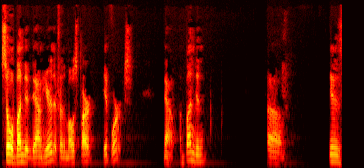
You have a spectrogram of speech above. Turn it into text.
so abundant down here that for the most part, it works. Now, abundant uh, is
